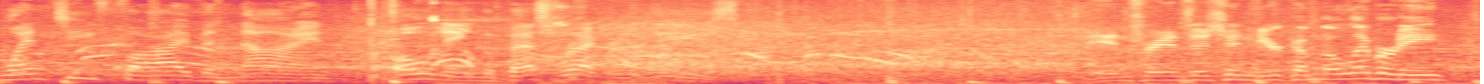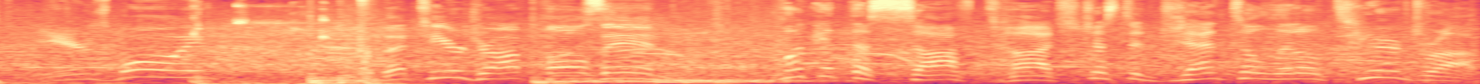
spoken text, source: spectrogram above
25 and 9, owning the best record in the East. In transition, here come the Liberty. Here's Boyd. The teardrop falls in. Look at the soft touch, just a gentle little teardrop.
